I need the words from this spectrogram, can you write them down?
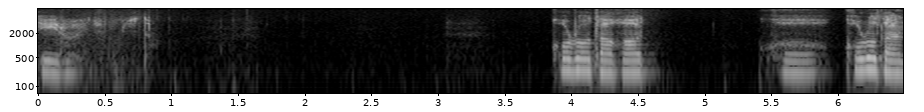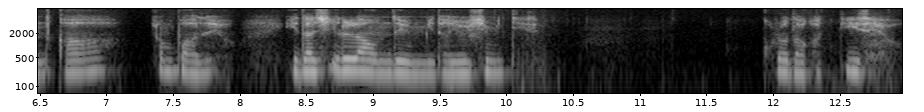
내일로 해줍시다. 걸어다가 거, 걸어다가 점프하세요. 2-1라운드입니다. 열심히 뛰세요. 걸어다가 뛰세요.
